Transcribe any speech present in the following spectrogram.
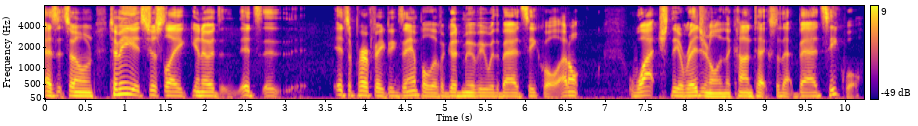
as its own. To me, it's just like you know, it's it's it's a perfect example of a good movie with a bad sequel. I don't watch the original in the context of that bad sequel.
